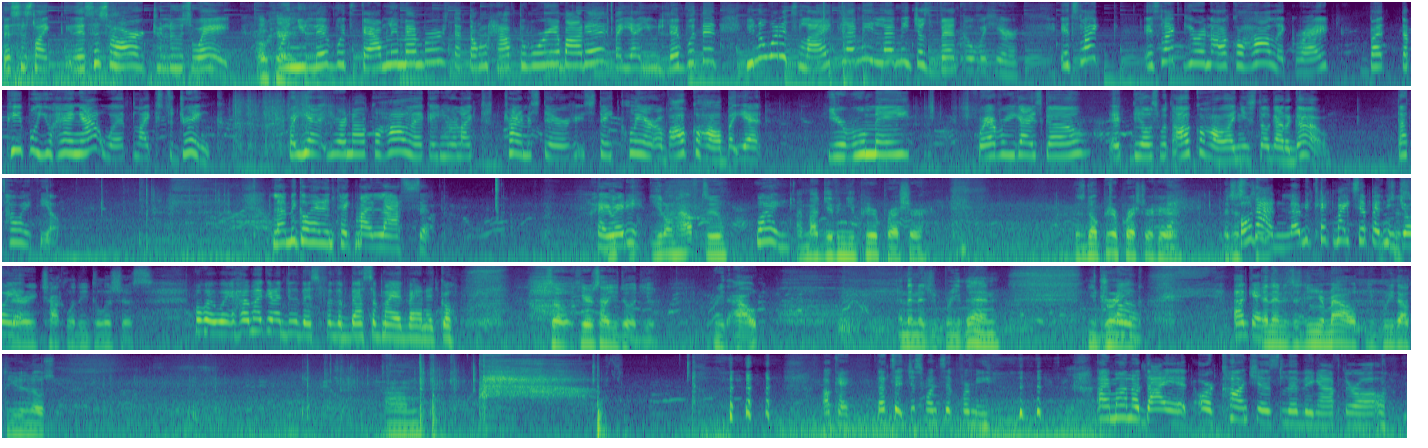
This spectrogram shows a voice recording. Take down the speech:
This is like, this is hard to lose weight. Okay. When you live with family members that don't have to worry about it, but yet you live with it, you know what it's like? Let me let me just vent over here. It's like it's like you're an alcoholic, right? But the people you hang out with likes to drink. But yet you're an alcoholic and you're like trying to stay stay clear of alcohol, but yet your roommate, wherever you guys go, it deals with alcohol and you still gotta go. That's how I feel. Let me go ahead and take my last sip. Okay, ready? You don't have to. Why? I'm not giving you peer pressure. There's no peer pressure here. Hold on, let me take my sip and enjoy very it. chocolatey delicious. Oh, wait, wait, how am I gonna do this for the best of my advantage? Go. So here's how you do it. You breathe out, and then as you breathe in, you drink, Okay. and then it's in your mouth. You breathe out through your nose. Um, Okay, that's it. Just one sip for me. I'm on a diet or conscious living after all.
